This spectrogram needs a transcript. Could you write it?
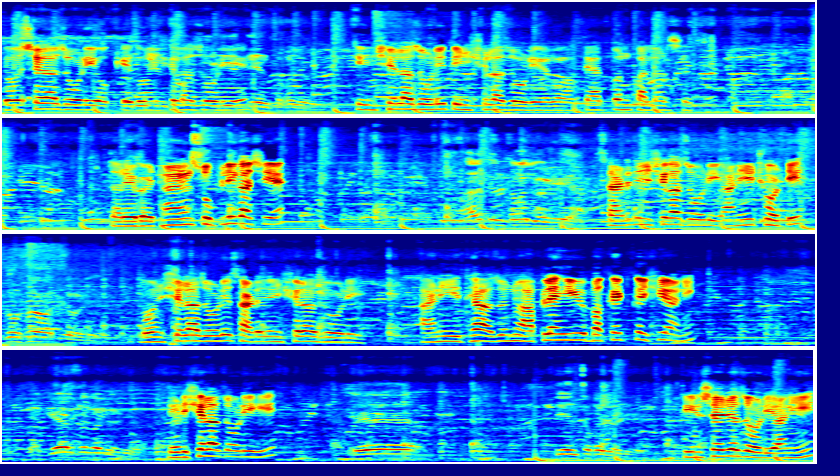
दोनशेला जोडी ओके दोनशेला जोडी आहे. तीनशेला जोडी तीनशेला जोडी आहे बघा त्यात पण कलर्स आहेत. तर हे भेटणार. आणि सुपली कशी आहे? साडेतीनशे का जोडी. आणि ही छोटी? दोनशेला जोडी साडेतीनशेला जोडी. आणि इथे अजून आपल्या ही बकेट कशी आणि? दीडशेला जोडी ही? तीनशेची जोडी आणि ही?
